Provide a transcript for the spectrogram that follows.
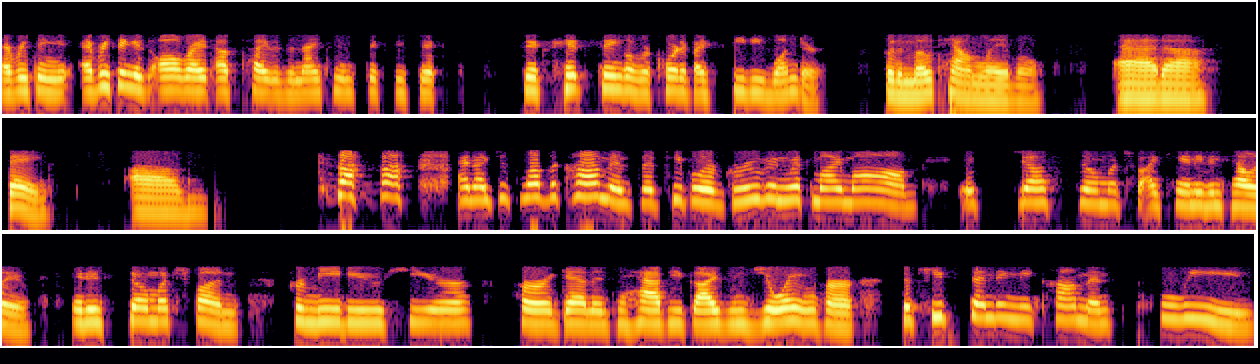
everything, everything is all right. Uptight was a 1966 six hit single recorded by Stevie Wonder for the Motown label. At uh, thanks. Um, and I just love the comments that people are grooving with my mom. It's just so much fun. I can't even tell you. It is so much fun for me to hear her again and to have you guys enjoying her. So keep sending me comments, please.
